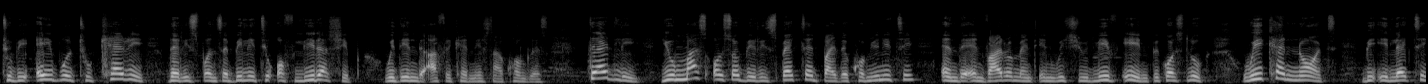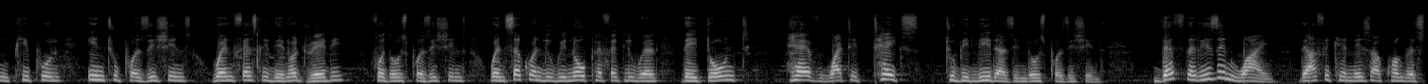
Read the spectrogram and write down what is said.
to be able to carry the responsibility of leadership within the African National Congress. Thirdly, you must also be respected by the community and the environment in which you live in. Because look, we cannot be electing people into positions when firstly they're not ready for those positions, when secondly we know perfectly well they don't have what it takes to be leaders in those positions. That's the reason why the African National Congress,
